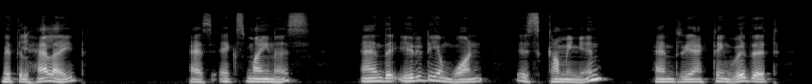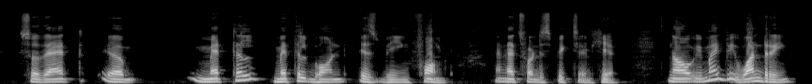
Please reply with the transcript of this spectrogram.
methyl halide as X minus and the iridium 1 is coming in and reacting with it. So, that uh, metal methyl bond is being formed and that is what is pictured here. Now, you might be wondering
